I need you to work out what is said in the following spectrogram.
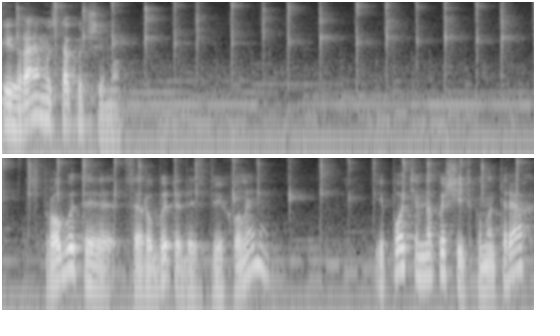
І граємось так очима. Спробуйте це робити десь 2 хвилини. І потім напишіть в коментарях,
